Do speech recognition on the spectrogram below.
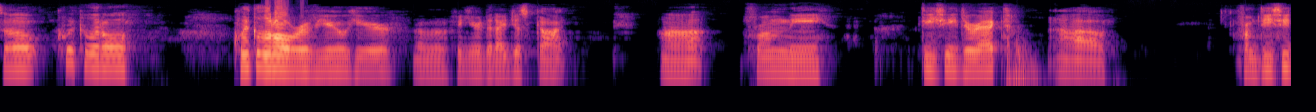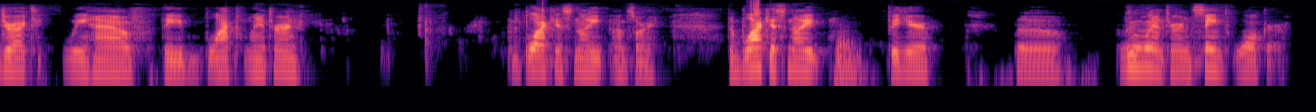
So, quick little, quick little review here of a figure that I just got uh, from the DC Direct. Uh, from DC Direct, we have the Black Lantern, Blackest Night. I'm sorry, the Blackest Night figure, the Blue Lantern Saint Walker.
